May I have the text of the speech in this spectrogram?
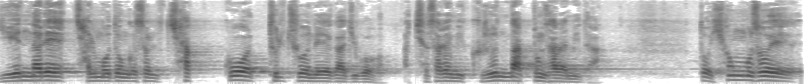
옛날에 잘못한 것을 자꾸 들추어내 가지고 아, 저 사람이 그런 나쁜 사람이다. 또 형무소에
